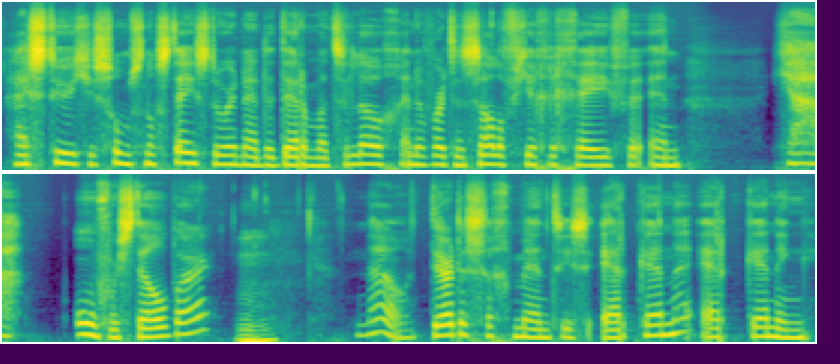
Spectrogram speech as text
Hij stuurt je soms nog steeds door naar de dermatoloog. En er wordt een zalfje gegeven. En ja, onvoorstelbaar. Mm Nou, het derde segment is erkennen. Erkenning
